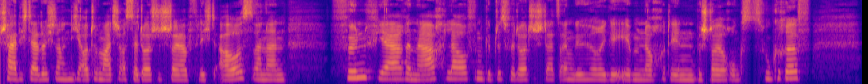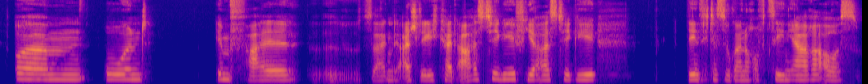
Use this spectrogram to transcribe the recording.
scheide ich dadurch noch nicht automatisch aus der deutschen Steuerpflicht aus, sondern fünf Jahre nachlaufen gibt es für deutsche Staatsangehörige eben noch den Besteuerungszugriff. Ähm, und im Fall äh, sozusagen der Einschlägigkeit ASTG, 4 ASTG, dehnt sich das sogar noch auf zehn Jahre aus.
